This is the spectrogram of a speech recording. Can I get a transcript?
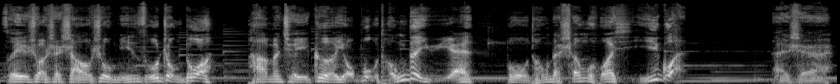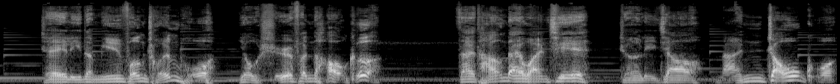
虽说是少数民族众多，他们却各有不同的语言、不同的生活习惯。但是这里的民风淳朴，又十分的好客。在唐代晚期，这里叫。南诏国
